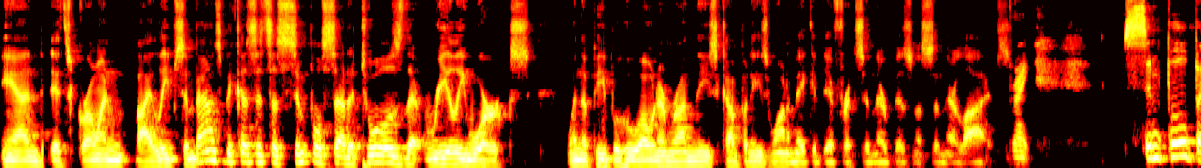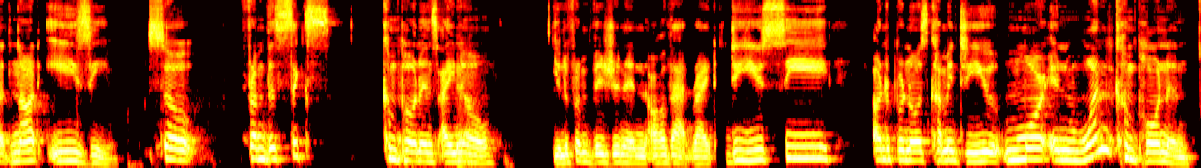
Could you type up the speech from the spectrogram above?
And it's growing by leaps and bounds because it's a simple set of tools that really works when the people who own and run these companies want to make a difference in their business and their lives. Right. Simple, but not easy. So, from the six components I know. You look from vision and all that, right? Do you see entrepreneurs coming to you more in one component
